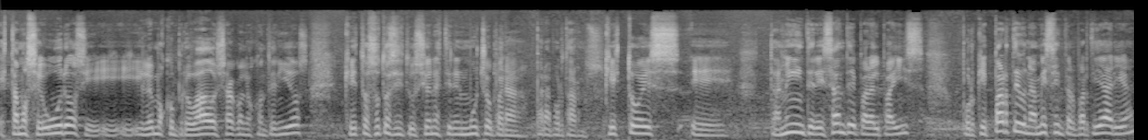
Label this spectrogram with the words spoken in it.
estamos seguros y, lo hemos comprobado ya con los contenidos, que estas otras instituciones tienen mucho para, aportarnos. Que esto es eh, también interesante para el país porque parte de una mesa interpartidaria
